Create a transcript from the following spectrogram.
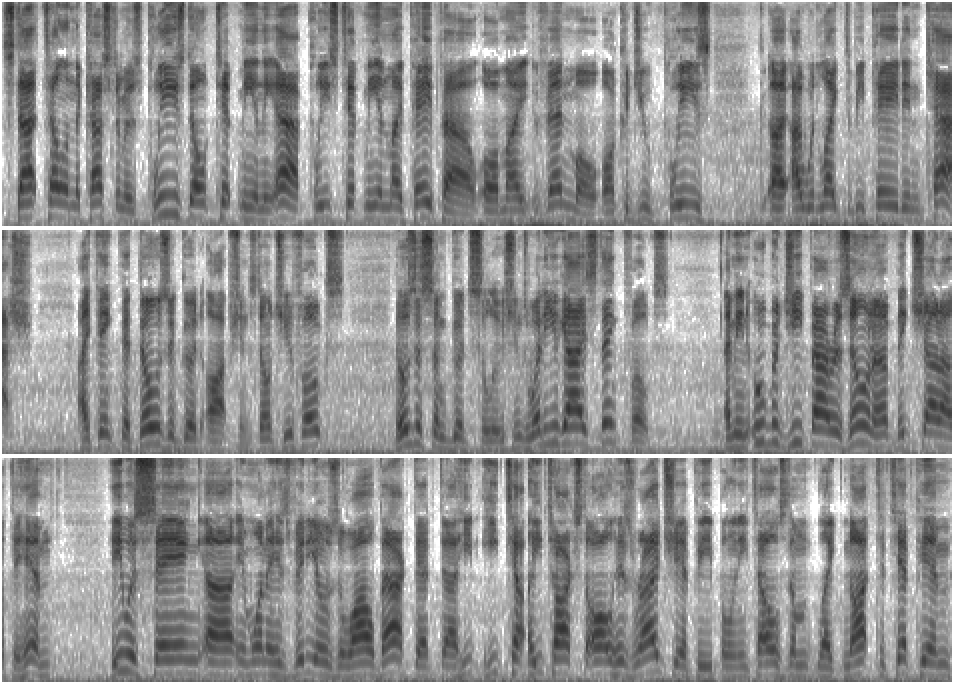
start telling the customers, please don't tip me in the app. Please tip me in my PayPal or my Venmo, or could you please? I, I would like to be paid in cash. I think that those are good options, don't you, folks? Those are some good solutions. What do you guys think, folks? I mean, Uber Jeep Arizona, big shout out to him he was saying uh, in one of his videos a while back that uh, he he he talks to all his rideshare people and he tells them like not to tip him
